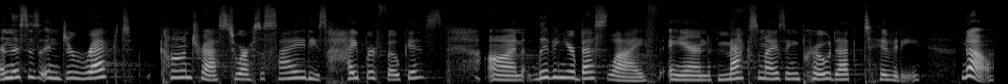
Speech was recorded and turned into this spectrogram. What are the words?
And this is in direct contrast to our society's hyper focus on living your best life and maximizing productivity. No,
